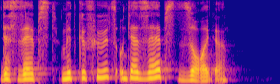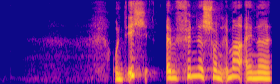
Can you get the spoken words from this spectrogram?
des Selbstmitgefühls und der Selbstsorge. Und ich empfinde schon immer eine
